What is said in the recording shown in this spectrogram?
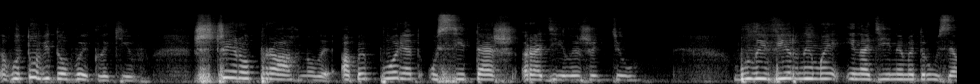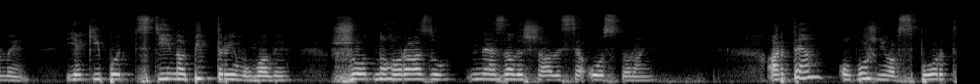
готові до викликів, щиро прагнули, аби поряд усі теж раділи життю. Були вірними і надійними друзями, які постійно підтримували, жодного разу не залишалися осторонь. Артем обожнював спорт,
